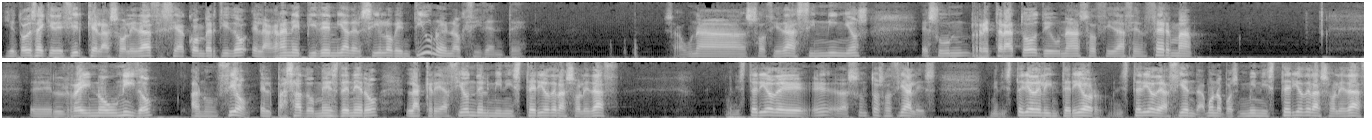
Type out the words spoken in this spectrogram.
Y entonces hay que decir que la soledad se ha convertido en la gran epidemia del siglo XXI en Occidente. O sea, una sociedad sin niños es un retrato de una sociedad enferma. El Reino Unido, anunció el pasado mes de enero la creación del Ministerio de la Soledad, Ministerio de, eh, Asuntos Sociales, Ministerio del Interior, Ministerio de Hacienda, bueno, pues Ministerio de la Soledad.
